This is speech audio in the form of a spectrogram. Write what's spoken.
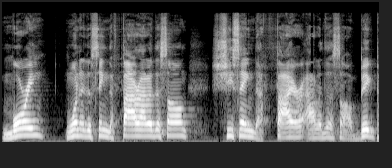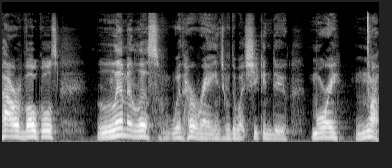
Mori wanted to sing the fire out of the song. She sang the fire out of the song. Big power vocals, limitless with her range, with what she can do. Mori, mwah,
